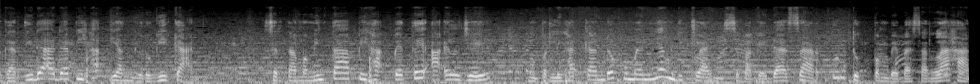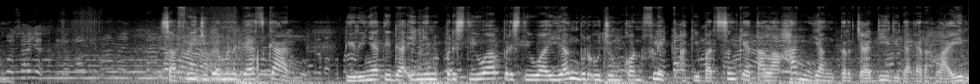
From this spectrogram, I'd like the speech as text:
agar tidak ada pihak yang dirugikan, serta meminta pihak PT ALJ memperlihatkan dokumen yang diklaim sebagai dasar untuk pembebasan lahan. Safri juga menegaskan, dirinya tidak ingin peristiwa-peristiwa yang berujung konflik akibat sengketa lahan yang terjadi di daerah lain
